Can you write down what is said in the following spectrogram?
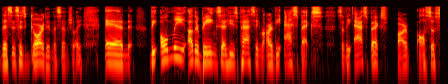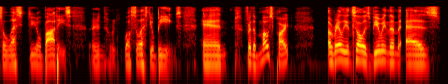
this is his garden essentially, and the only other beings that he's passing are the aspects. So the aspects are also celestial bodies, and well, celestial beings. And for the most part, Aurelion Sol is viewing them as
